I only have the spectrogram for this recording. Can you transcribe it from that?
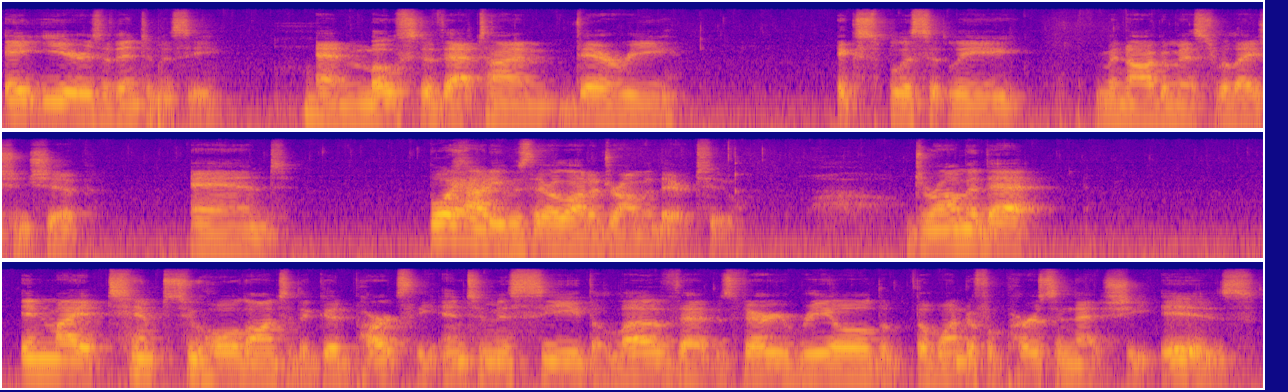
eight years of intimacy, and most of that time very explicitly monogamous relationship. And boy, howdy, was there a lot of drama there too. Drama that, in my attempt to hold on to the good parts, the intimacy, the love that was very real, the, the wonderful person that she is,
